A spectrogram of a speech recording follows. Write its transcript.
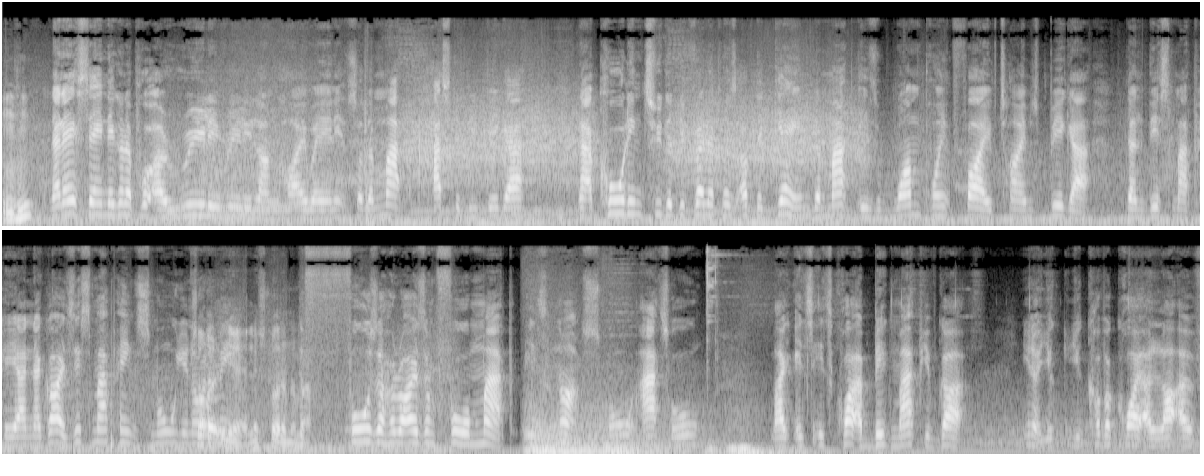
Mm-hmm. Now they're saying they're gonna put a really, really long highway in it, so the map has to be bigger. Now, according to the developers of the game, the map is 1.5 times bigger than this map here. Now, guys, this map ain't small. You know what I mean? yeah, let's show them the The map. Forza Horizon 4 map is not small at all. Like it's it's quite a big map. You've got you know, you you cover quite a lot of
